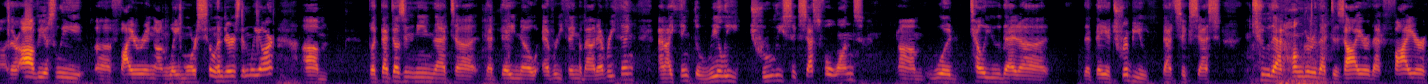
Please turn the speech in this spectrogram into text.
Uh, they're obviously uh, firing on way more cylinders than we are, um, but that doesn't mean that uh, that they know everything about everything. And I think the really truly successful ones um, would tell you that uh, that they attribute that success to that hunger, that desire, that fire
